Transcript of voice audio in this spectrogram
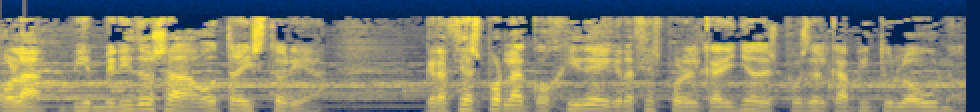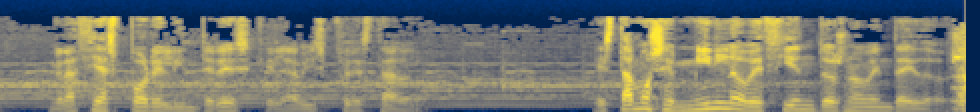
Hola, bienvenidos a otra historia. Gracias por la acogida y gracias por el cariño después del capítulo 1. Gracias por el interés que le habéis prestado. Estamos en 1992. No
